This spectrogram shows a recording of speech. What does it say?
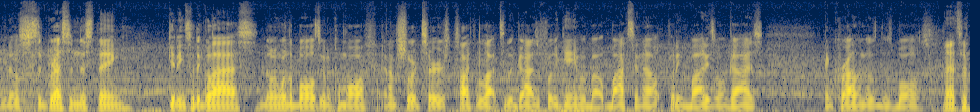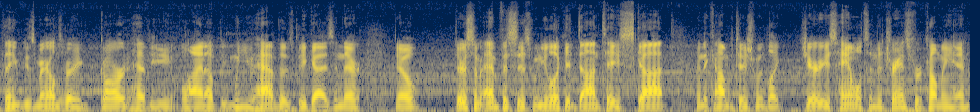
You know, it's just aggressiveness thing, getting to the glass, knowing where the ball is going to come off. And I'm sure Turge talked a lot to the guys before the game about boxing out, putting bodies on guys, and corralling those loose balls. That's the thing because Maryland's very guard-heavy lineup. When you have those big guys in there, you know, there's some emphasis when you look at Donta Scott and the competition with like Jairus Hamilton, the transfer coming in,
